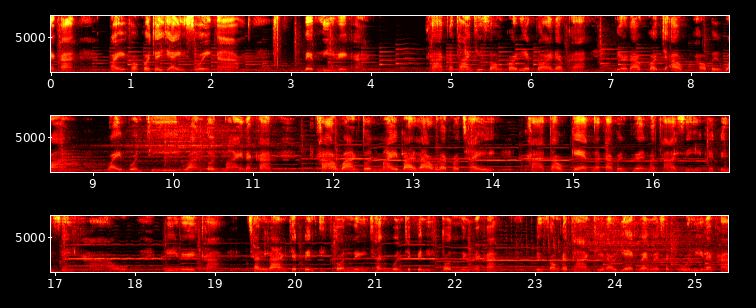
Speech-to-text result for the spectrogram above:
นะคะ ใบเขาก็จะใหญ่สวยงาม แบบนี้เลยค่ะ ค่ะกระถางที่ 2 ก็เรียบร้อยแล้วค่ะ เดี๋ยวเราก็จะเอาเขาไปวางไว้บนที่วางต้นไม้นะคะ ขาวางต้นไม้บ้านเราแล้วก็ใช้ขาเตาแก๊สนะคะ เพื่อนๆมาทาสีให้เป็นสีขา นี่เลยค่ะ ชั้นล่างจะเป็นอีกต้นหนึ่ง ชั้นบนจะเป็นอีกต้นหนึ่งนะคะ เป็นสองกระถางที่เราแยกไว้เมื่อสักครู่นี้นะคะ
